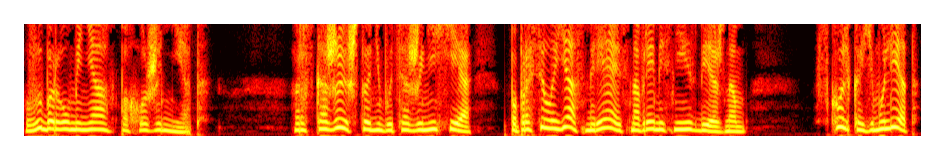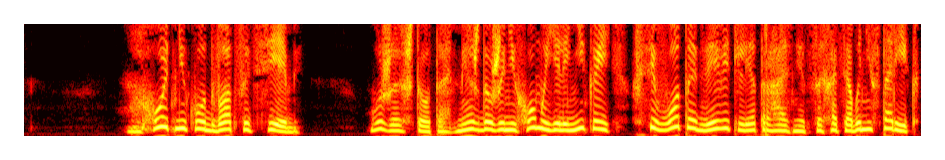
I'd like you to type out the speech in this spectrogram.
выбора у меня, похоже, нет. «Расскажи что-нибудь о женихе», — попросила я, смиряясь на время с неизбежным. «Сколько ему лет?» Охотнику двадцать семь. Уже что-то. Между женихом и Еленикой всего-то девять лет разницы, хотя бы не старик.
